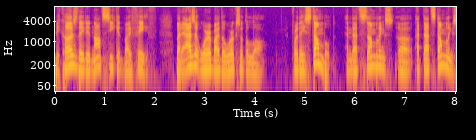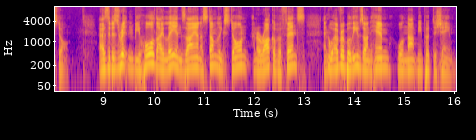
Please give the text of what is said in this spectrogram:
Because they did not seek it by faith, but as it were by the works of the law. For they stumbled, and that stumbling uh, at that stumbling stone. As it is written, Behold, I lay in Zion a stumbling stone and a rock of offense, and whoever believes on him will not be put to shame.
